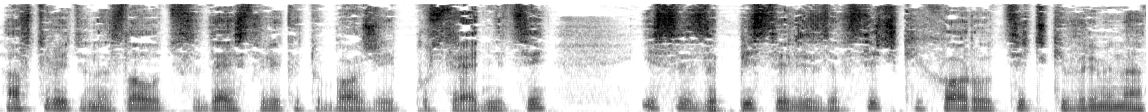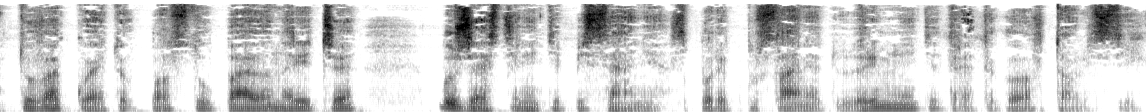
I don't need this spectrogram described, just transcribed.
Авторите на Словото са действали като Божии посредници и са записали за всички хора от всички времена това, което апостол Павел нарича Божествените писания, според посланието до Римляните, 3 глава 2 стих.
